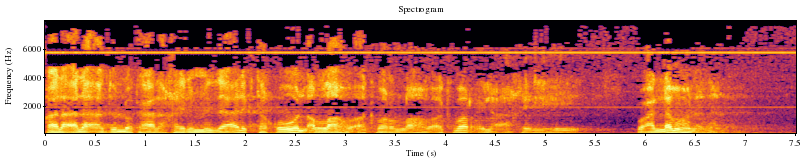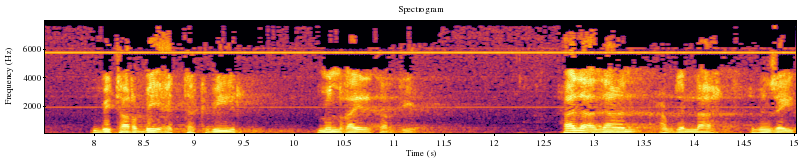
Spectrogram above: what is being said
قال ألا أدلك على خير من ذلك؟ تقول الله أكبر الله أكبر إلى آخره. وعلمه الأذان. بتربيع التكبير من غير ترجيع. هذا أذان عبد الله بن زيد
